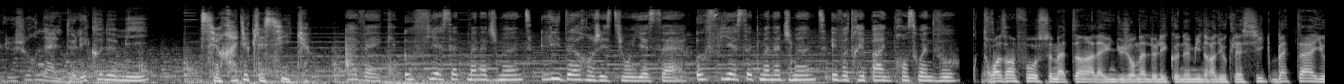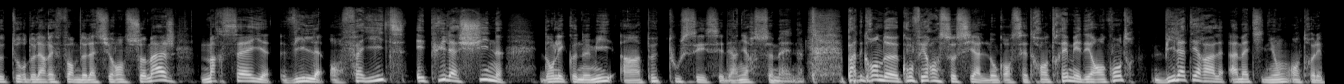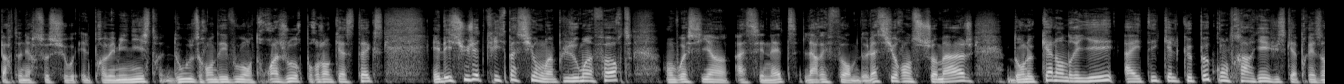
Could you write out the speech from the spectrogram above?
Le journal de l'économie sur Radio Classique. Avec Ophi Asset Management, leader en gestion ISR. Ophi Asset Management et votre épargne prend soin de vous. Trois infos ce matin à la une du journal de l'économie de Radio Classique. Bataille autour de la réforme de l'assurance chômage. Marseille, ville en faillite. Et puis la Chine, dont l'économie a un peu toussé ces dernières semaines. Pas de grande conférence sociale donc en cette rentrée, mais des rencontres bilatérales à Matignon entre les partenaires sociaux et le Premier ministre. 12 rendez-vous en trois jours pour Jean Castex. Et des sujets de crispation hein, plus ou moins fortes. En voici un assez net. La réforme de l'assurance chômage, dont le calendrier a été quelque peu contrarié jusqu'à présent.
